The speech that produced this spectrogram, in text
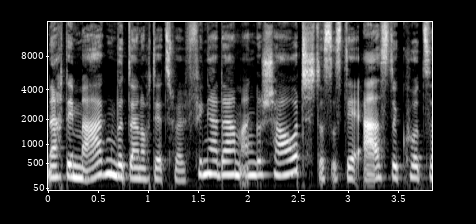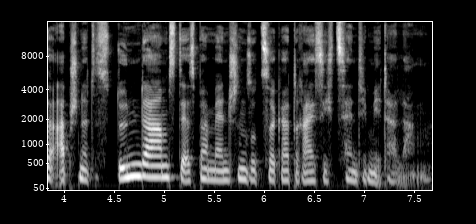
Nach dem Magen wird dann noch der Zwölffingerdarm angeschaut. Das ist der erste kurze Abschnitt des Dünndarms, der ist beim Menschen so circa 30 Zentimeter lang.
